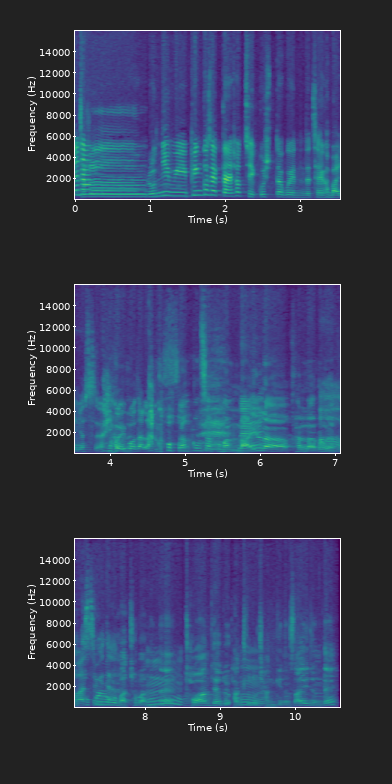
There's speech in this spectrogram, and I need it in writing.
짜잔! 로님이 핑크 색깔 셔츠 입고 싶다고 했는데 제가 말렸어요. 이거 아, 네. 입어달라고. 쌍콤쌍콤한 네. 라일락 컬러로 아, 약간 맞습니다. 커플룩을 맞춰봤는데 음. 저한테도 단추도 음. 잠기는 사이즈인데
